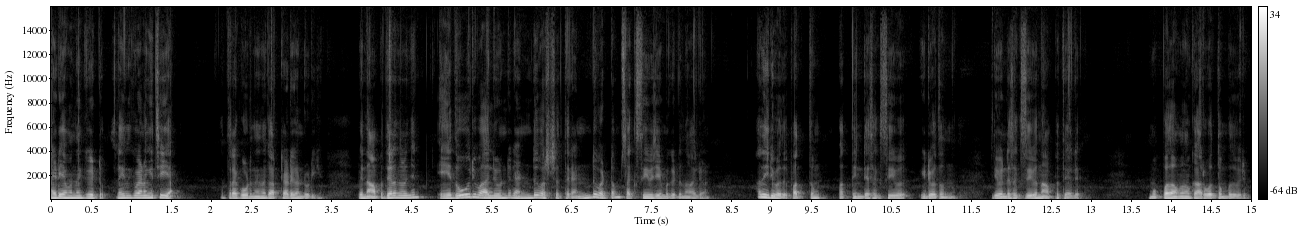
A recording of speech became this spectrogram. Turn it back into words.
ഐഡിയ നിങ്ങൾക്ക് കിട്ടും. അല്ലെങ്കിൽ നിങ്ങൾക്ക് വേണമെങ്കിൽ ചെയ്യാം. എത്ര കൂടുന്നതെന്ന് കറക്റ്റായിട്ട് കണ്ടുപിടിക്കും. ഇപ്പോൾ നാൽപ്പത്തേഴ് എന്ന് പറഞ്ഞാൽ ഏതോ ഒരു വാല്യൂ കൊണ്ട് രണ്ട് വർഷത്തെ രണ്ട് വട്ടം സക്സീവ് ചെയ്യുമ്പോൾ കിട്ടുന്ന വാല്യൂ ആണ്. അത് ഇരുപത് പത്തും പത്തിന്റെ സക്സീവ് ഇരുപത്തൊന്ന് ഇരുപതിന്റെ സക്സീവ് നാൽപ്പത്തേഴ് മുപ്പതാകുമ്പോൾ നമുക്ക് അറുപത്തൊമ്പത് വരും.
